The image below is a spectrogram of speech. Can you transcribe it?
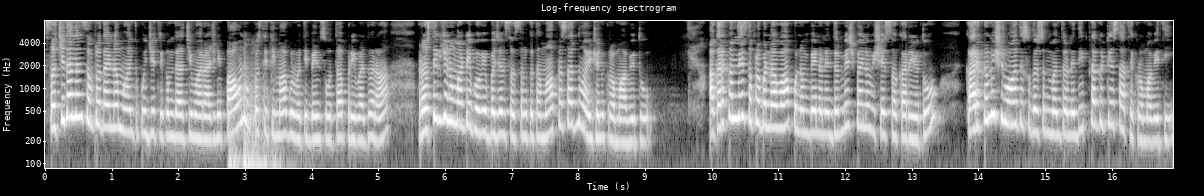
સચ્ચિદાનંદ સંપ્રદાયના મહંત પૂજ્ય ત્રિકમદાસજી મહારાજની પાવન ઉપસ્થિતિમાં ગુણવતીબેન સોતા પરિવાર દ્વારા રસિકજનો માટે ભવ્ય ભજન સત્સંગ તથા મહાપ્રસાદનું આયોજન કરવામાં આવ્યું હતું. આ કાર્યક્રમને સફળ બનાવવા પૂનમબેન અને ધર્મેશભાઈનો વિશેષ સહકાર રહ્યો હતો. કાર્યક્રમની શરૂઆત સુદર્શન મંત્ર અને દીપ પ્રાગટ્ય સાથે કરવામાં આવી હતી.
